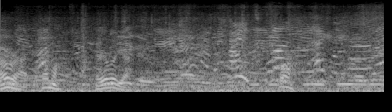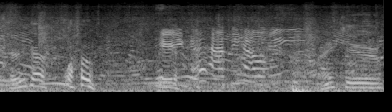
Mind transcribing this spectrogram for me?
All right, come on. Here we go. Whoa. There you go. Whoa. Here you go. Happy Halloween. Thank you.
